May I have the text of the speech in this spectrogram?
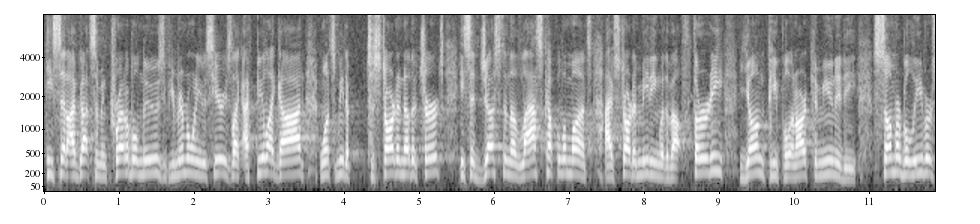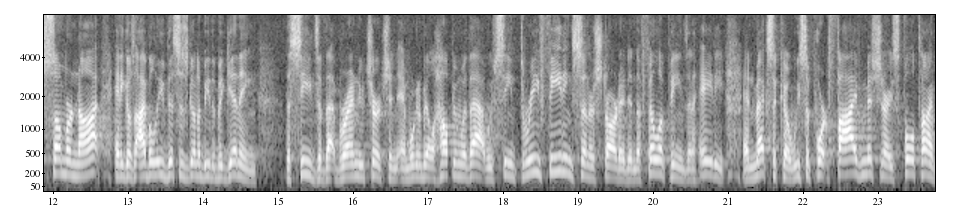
He said, I've got some incredible news. If you remember when he was here, he's like, I feel like God wants me to, to start another church. He said, just in the last couple of months, I've started meeting with about 30 young people in our community. Some are believers, some are not. And he goes, I believe this is going to be the beginning the seeds of that brand new church, and, and we're going to be able to help him with that. We've seen three feeding centers started in the Philippines and Haiti and Mexico. We support five missionaries full time,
